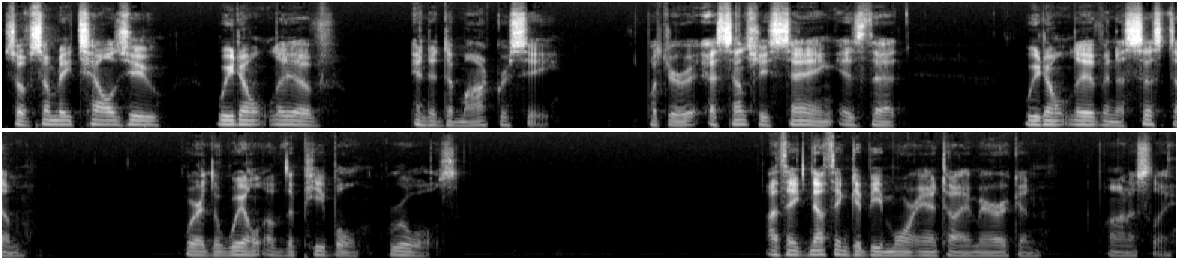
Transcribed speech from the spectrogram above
So if somebody tells you we don't live in a democracy, what they're essentially saying is that we don't live in a system where the will of the people rules. I think nothing could be more anti American honestly.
